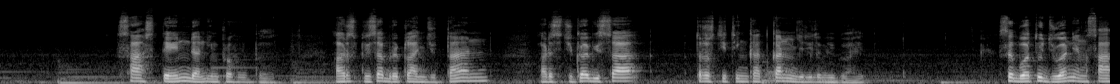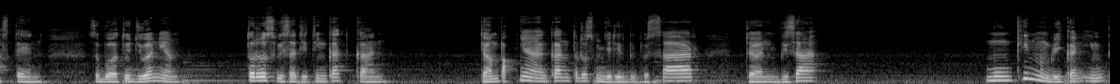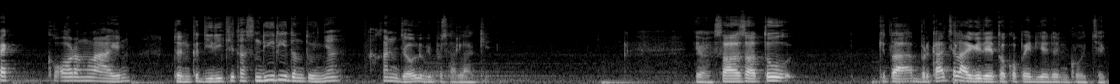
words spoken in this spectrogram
sustain dan improvable harus bisa berkelanjutan, harus juga bisa terus ditingkatkan menjadi lebih baik. Sebuah tujuan yang sustain, sebuah tujuan yang terus bisa ditingkatkan, dampaknya akan terus menjadi lebih besar dan bisa mungkin memberikan impact ke orang lain dan ke diri kita sendiri tentunya akan jauh lebih besar lagi. Ya, salah satu kita berkaca lagi dari Tokopedia dan Gojek.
